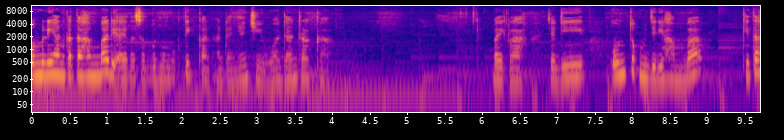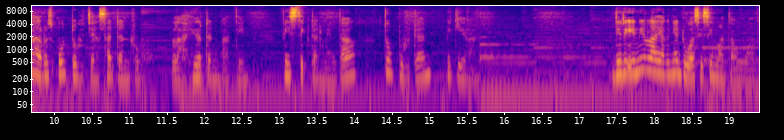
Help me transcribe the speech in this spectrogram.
Pemilihan kata hamba di ayat tersebut membuktikan adanya jiwa dan raga. Baiklah, jadi untuk menjadi hamba, kita harus utuh jasad dan ruh, lahir dan batin, fisik dan mental, tubuh dan pikiran. Diri ini layaknya dua sisi mata uang.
